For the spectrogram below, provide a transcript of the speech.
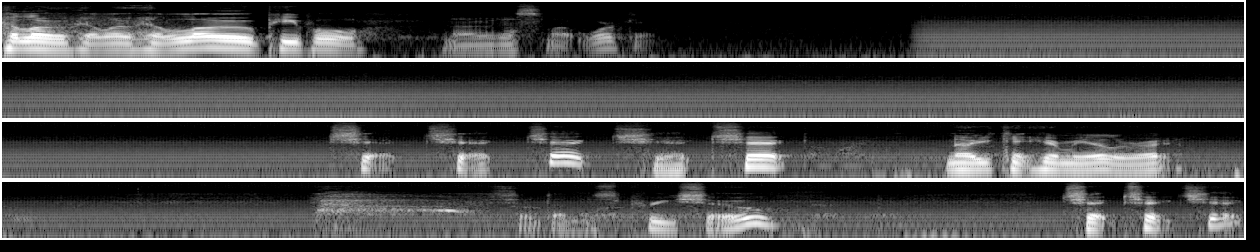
Hello, hello, hello, people. No, that's not working. Check, check, check, check, check. No, you can't hear me either, right? Should have done this pre-show. Check, check, check.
